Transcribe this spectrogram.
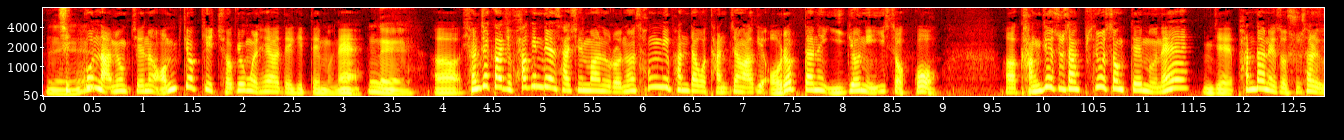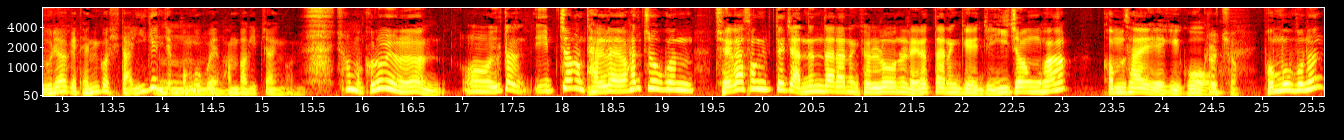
네. 직권남용죄는 엄격히 적용을 해야 되기 때문에 네. 어, 현재까지 확인된 사실만으로는 성립한다고 단정하기 어렵다는 이견이 있었고 어, 강제 수상 필요성 때문에 이제 판단해서 수사를 의뢰하게 된 것이다. 이게 이제 음. 법무부의 반박 입장인 겁니다. 잠깐만 그러면은 어 일단 입장은 달라요. 한쪽은 죄가 성립되지 않는다라는 결론을 내렸다는 게 이제 이정화 검사의 얘기고 그렇죠. 법무부는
